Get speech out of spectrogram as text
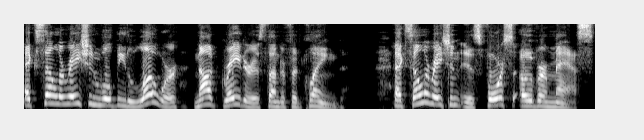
acceleration will be lower, not greater as Thunderfoot claimed. Acceleration is force over mass.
